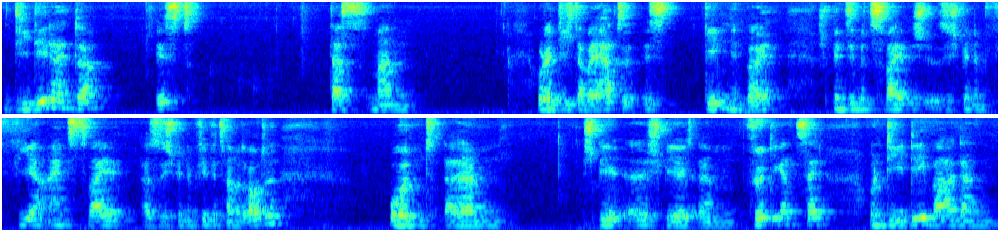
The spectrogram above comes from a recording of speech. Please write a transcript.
Die Idee dahinter ist, dass man, oder die ich dabei hatte, ist gegen den Ball, spielen sie mit zwei, sie spielen im 4-1-2, also sie spielen im 4-4-2 mit Raute und ähm, spiel, äh, spielt ähm, Fürth die ganze Zeit. Und die Idee war dann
